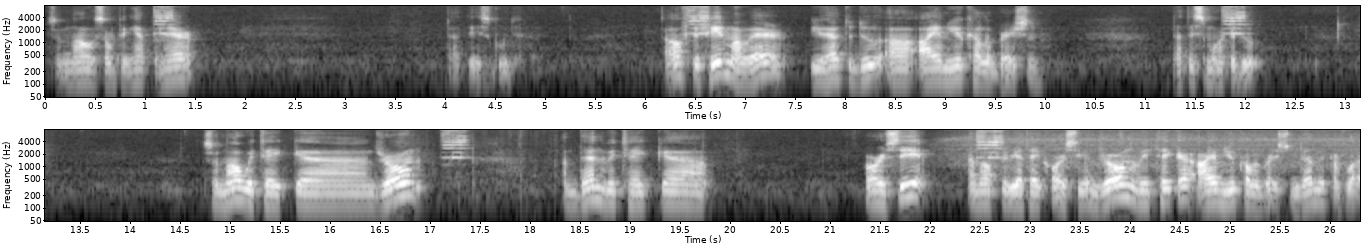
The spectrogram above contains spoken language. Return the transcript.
So now something happened here. That is good. After firmware, you have to do a IMU calibration. That is smart to do. So now we take uh, drone and then we take uh, RC and after we take RC and drone we take a IMU calibration then we can fly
